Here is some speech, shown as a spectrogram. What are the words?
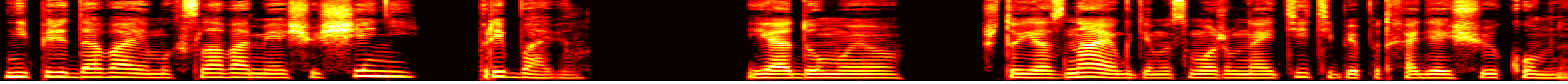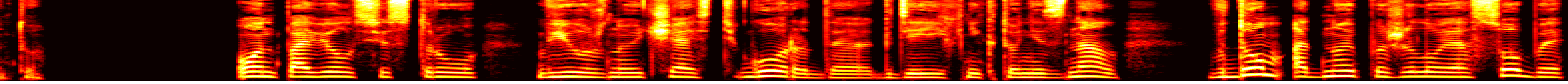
непередаваемых словами ощущений, прибавил. «Я думаю, что я знаю, где мы сможем найти тебе подходящую комнату. Он повел сестру в южную часть города, где их никто не знал, в дом одной пожилой особы,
